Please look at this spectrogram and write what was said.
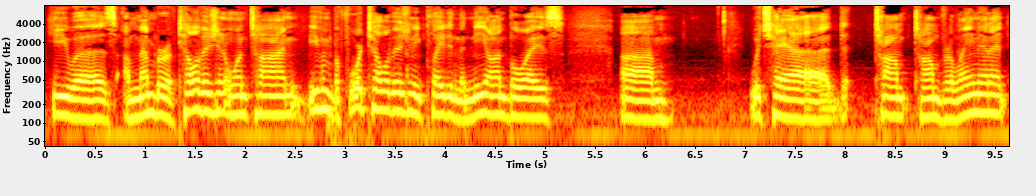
He was a member of television at one time. Even before television, he played in the Neon Boys, um, which had Tom Tom Verlaine in it.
